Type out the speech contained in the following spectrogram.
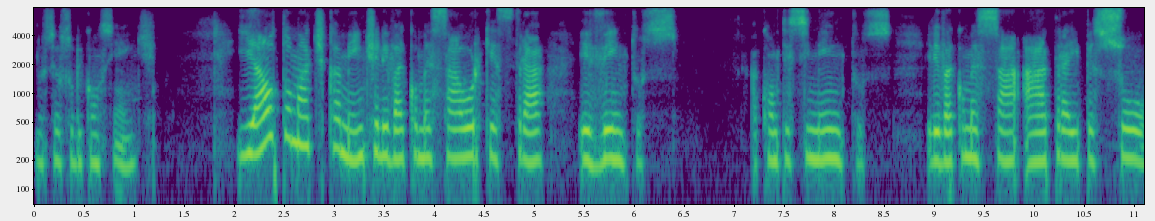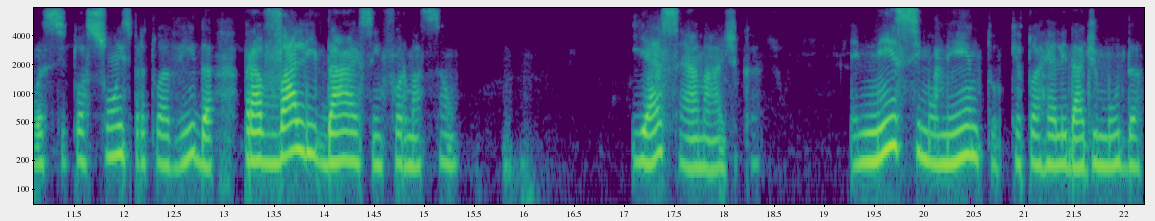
no seu subconsciente. E automaticamente ele vai começar a orquestrar eventos, acontecimentos, ele vai começar a atrair pessoas, situações para a tua vida para validar essa informação. E essa é a mágica. É nesse momento que a tua realidade muda.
